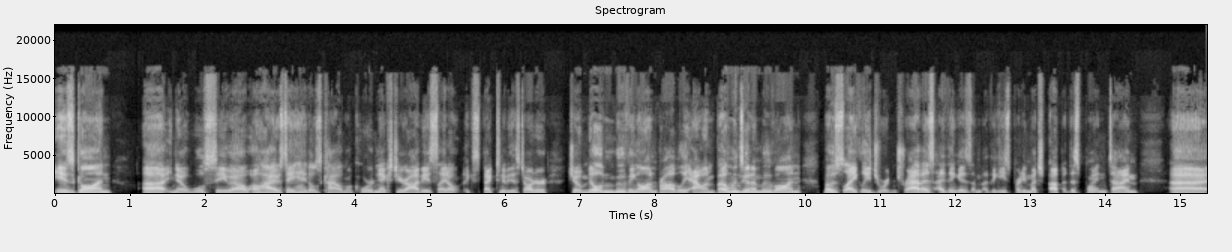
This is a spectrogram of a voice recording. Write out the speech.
is gone. Uh, you know, we'll see how Ohio State handles Kyle McCord next year. Obviously, I don't expect him to be the starter. Joe Milton moving on, probably. Alan Bowman's going to move on, most likely. Jordan Travis, I think is, I think he's pretty much up at this point in time. Uh,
